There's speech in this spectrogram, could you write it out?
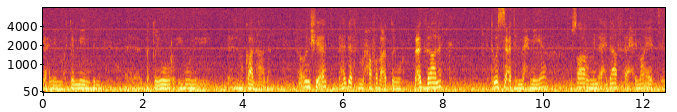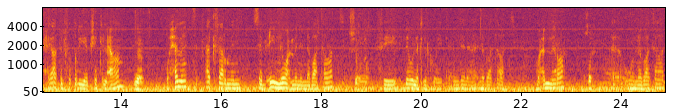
يعني المهتمين بال- بالطيور يجون المكان هذا. فأنشئت بهدف المحافظة على الطيور. بعد ذلك توسعت المحمية وصار من أهدافها حماية الحياة الفطرية بشكل عام. نعم. وحمت أكثر من 70 نوع من النباتات شاء الله. في دولة الكويت. عندنا نباتات معمرة صح. آه، ونباتات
